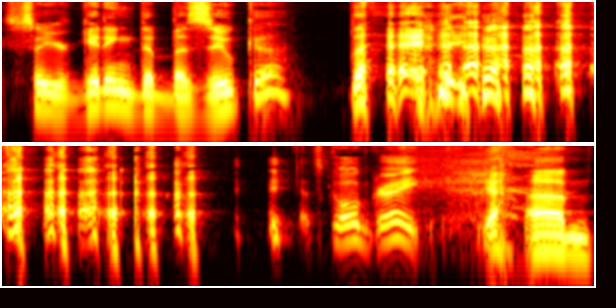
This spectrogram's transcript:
So you're getting the bazooka? It's going great. Yeah. Um,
